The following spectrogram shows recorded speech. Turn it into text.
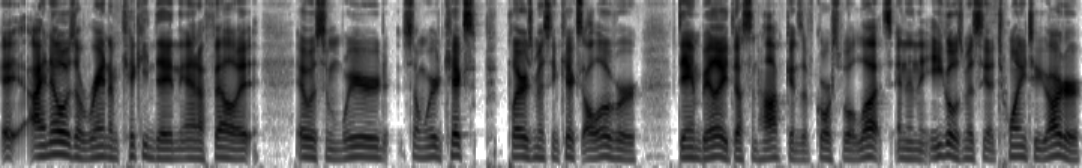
It, I know it was a random kicking day in the NFL. It it was some weird some weird kicks, players missing kicks all over Dan Bailey, Dustin Hopkins, of course, Wil Lutz, and then the Eagles missing a 22 yarder.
